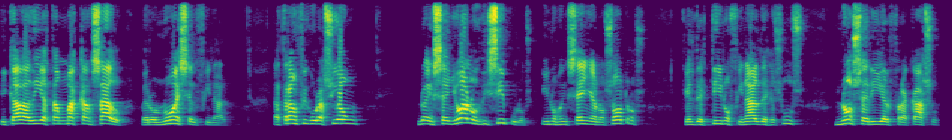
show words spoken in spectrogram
y cada día están más cansados, pero no es el final. La transfiguración nos enseñó a los discípulos y nos enseña a nosotros que el destino final de Jesús no sería el fracaso,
